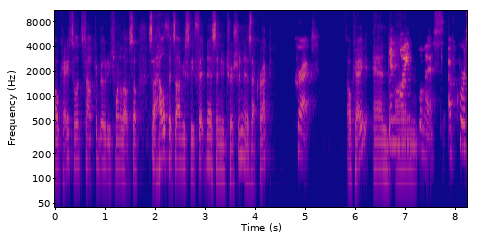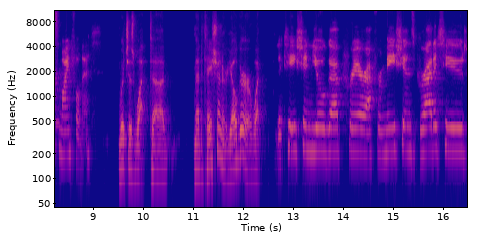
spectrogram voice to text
Okay, so let's talk about each one of those. So, so health, it's obviously fitness and nutrition. Is that correct? Correct. Okay, and and on, mindfulness, of course, mindfulness. Which is what uh, meditation or yoga or what? Meditation, yoga, prayer, affirmations, gratitude,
